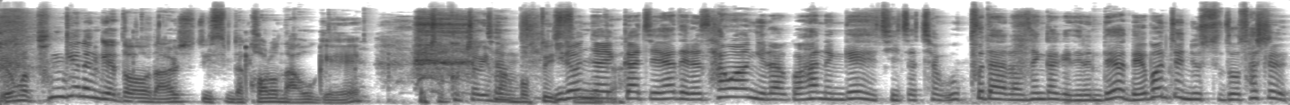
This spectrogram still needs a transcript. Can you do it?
이런 걸 풍기는 게 더 나을 수도 있습니다. 걸어 나오게 적극적인 참, 방법도 이런 있습니다. 이야기까지 해야 되는 상황이라고 하는 게 진짜 참 우프다라는 생각이 드는데요. 네 번째 뉴스도 사실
